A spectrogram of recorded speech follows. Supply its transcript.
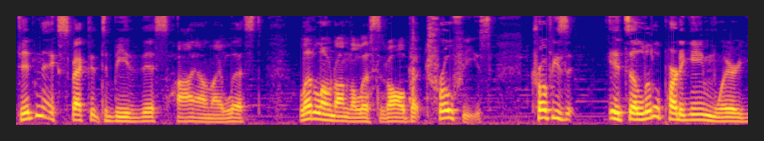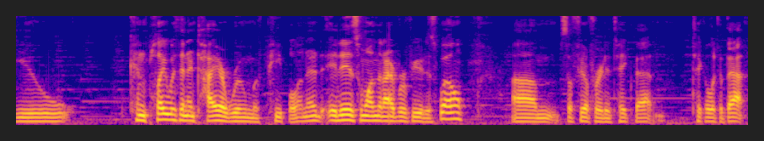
didn't expect it to be this high on my list, let alone on the list at all. But Trophies, Trophies, it's a little party game where you can play with an entire room of people, and it, it is one that I've reviewed as well. Um, so feel free to take that, take a look at that.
